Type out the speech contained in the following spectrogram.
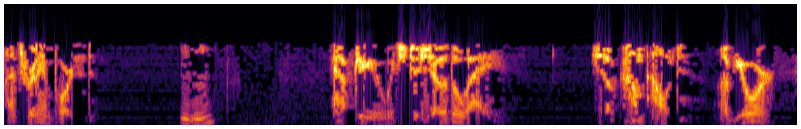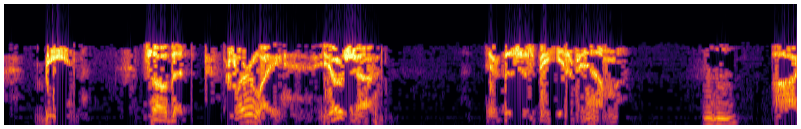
That's really important. Mm-hmm. After you, which to show the way, shall come out of your being. So that clearly, Yosha, if this is speaking of him, Mm-hmm. uh,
